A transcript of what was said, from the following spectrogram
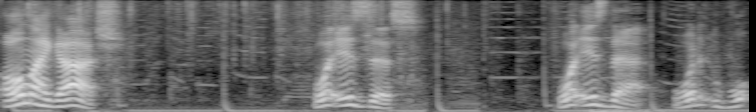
Oh my gosh. What is this? What is that? What? what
